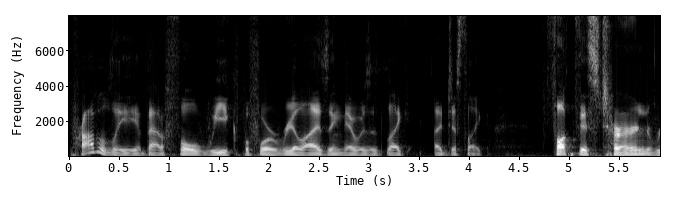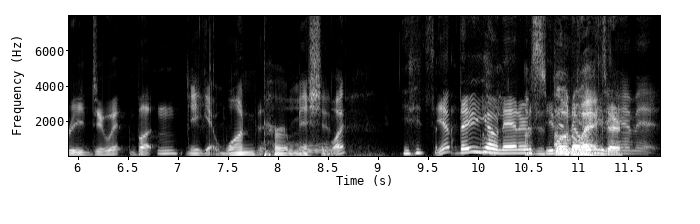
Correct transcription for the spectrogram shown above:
probably about a full week before realizing there was like a just like fuck this turn, redo it button. You get one per mission. What? Yep, there you go, Nanners. You blown didn't know away. it either. Damn it.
